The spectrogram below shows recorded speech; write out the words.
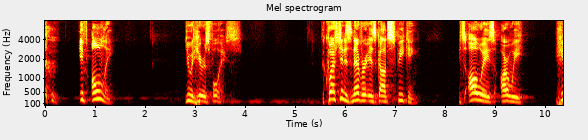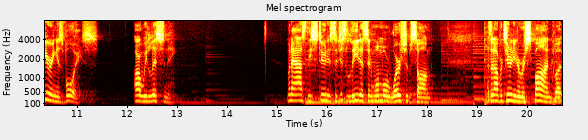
if only you would hear his voice. The question is never, is God speaking? It's always, are we hearing his voice? Are we listening? I'm going to ask these students to just lead us in one more worship song as an opportunity to respond. But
